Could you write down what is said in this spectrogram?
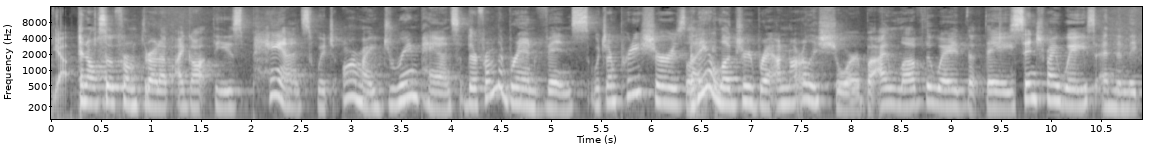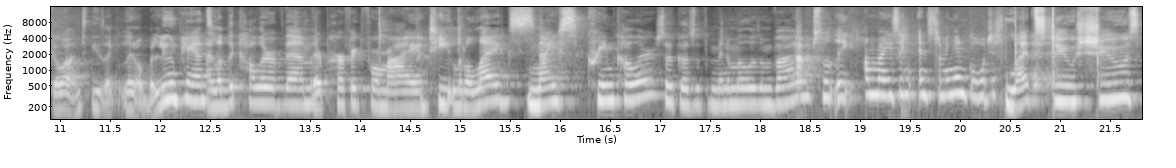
yeah. And also from ThredUp, I got these pants, which are my dream pants. They're from the brand Vince, which I'm pretty sure is like, are they a luxury brand? I'm not really sure, but I love the way that they cinch my waist and then they go out into these like little balloon pants. I love the color of them. They're perfect for my petite little legs. Nice cream color, so so it goes with the minimalism vibe. Absolutely amazing and stunning and gorgeous. Let's do shoes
